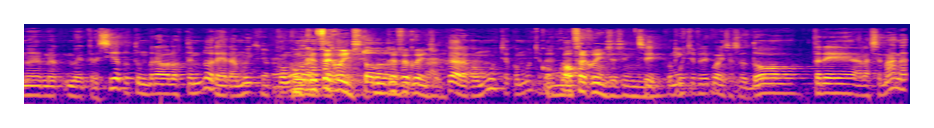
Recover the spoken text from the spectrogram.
me, me- me crecí acostumbrado a los temblores, era muy común. Com que frequência? Com que frequência? Claro, con mucha, con mucha Com qual frequência, assim? Sí, con mucha frecuencia, esos dos, tres a la semana.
